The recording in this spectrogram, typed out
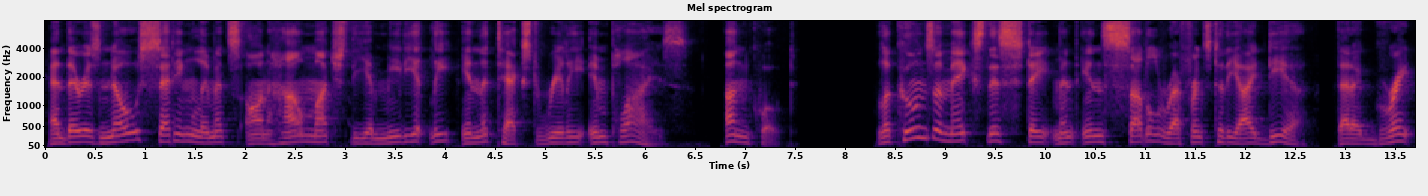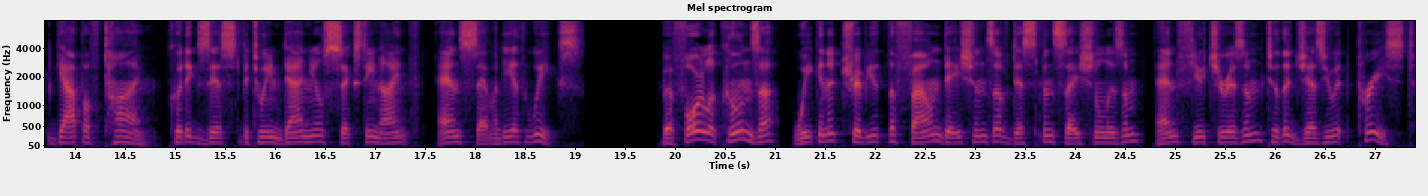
and there is no setting limits on how much the immediately in the text really implies. Unquote. Lacunza makes this statement in subtle reference to the idea that a great gap of time could exist between Daniel's 69th and 70th weeks. Before Lacunza, we can attribute the foundations of dispensationalism and futurism to the Jesuit priest,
